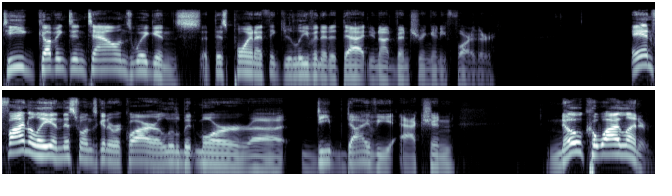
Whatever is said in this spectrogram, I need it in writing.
Teague, Covington, Towns, Wiggins. At this point, I think you're leaving it at that. You're not venturing any farther. And finally, and this one's going to require a little bit more uh, deep divey action. No Kawhi Leonard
